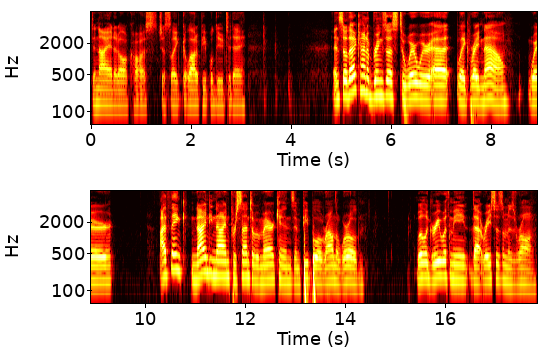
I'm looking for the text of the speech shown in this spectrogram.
deny it at all costs, just like a lot of people do today. And so that kind of brings us to where we're at, like right now, where I think 99% of Americans and people around the world will agree with me that racism is wrong.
